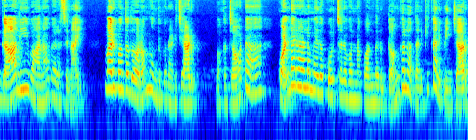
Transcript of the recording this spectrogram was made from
గాలి వాన వెరసినాయి మరికొంత దూరం ముందుకు నడిచాడు. ఒకచోట కొండరాళ్ళ మీద కూర్చొని ఉన్న కొందరు దొంగలు అతనికి కనిపించారు.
